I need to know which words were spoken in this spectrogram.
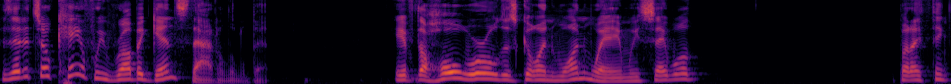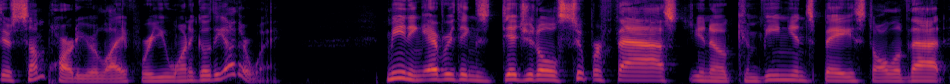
is that it's okay if we rub against that a little bit if the whole world is going one way and we say, well, but I think there's some part of your life where you want to go the other way. Meaning everything's digital, super fast, you know, convenience based, all of that.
